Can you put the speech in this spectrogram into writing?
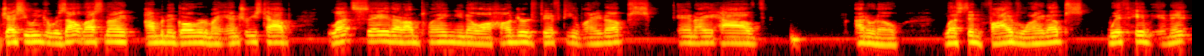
Jesse Winker was out last night. I'm going to go over to my entries tab. Let's say that I'm playing, you know, 150 lineups and I have, I don't know, less than five lineups with him in it.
